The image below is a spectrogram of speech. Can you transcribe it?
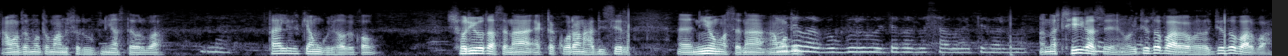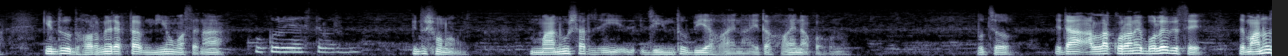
আমাদের মতো মানুষের রূপ নিয়ে আসতে পারবা? তাহলে কেমন করে হবে কও? শরীয়ত আছে না? একটা কোরআন হাদিসের নিয়ম আছে না? আমাদের গুরু হইতে পারব ছাগল হইতে পারব। না ঠিক আছে। হইতে তো পারবা হইতে তো পারবা। কিন্তু ধর্মের একটা নিয়ম আছে না? কুকুরে আসতে পারব। কিন্তু শোনো মানুষ আর জিন তো বিয়ে হয় না এটা হয় না কখনো। বুঝছ? এটা আল্লাহ কোরআনে বলে দিছে যে মানুষ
